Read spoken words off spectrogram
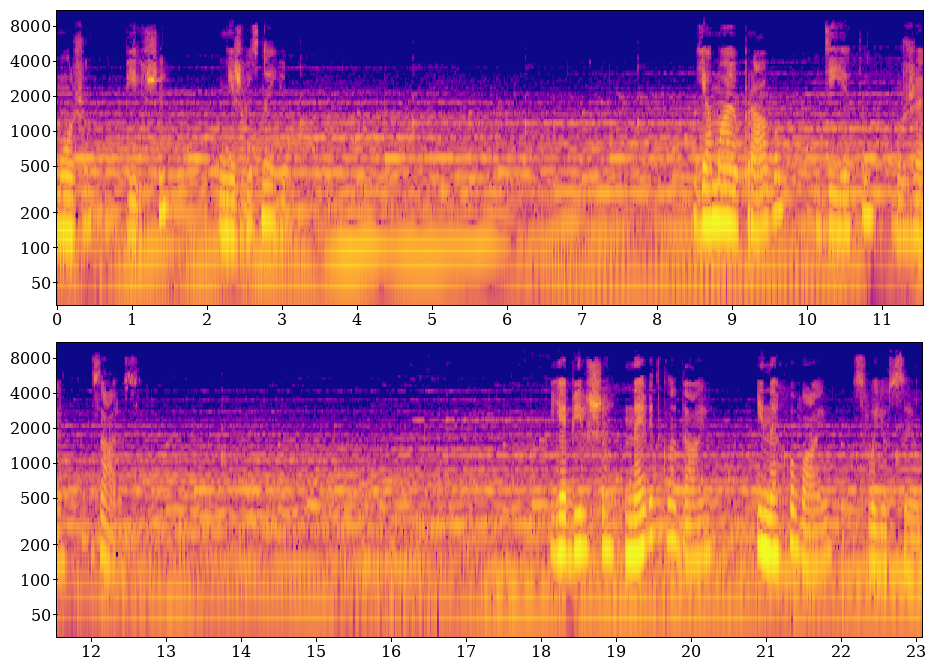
можу більше, ніж визнаю. Я маю право діяти вже зараз. Я більше не відкладаю і не ховаю свою силу.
